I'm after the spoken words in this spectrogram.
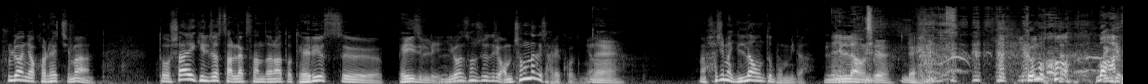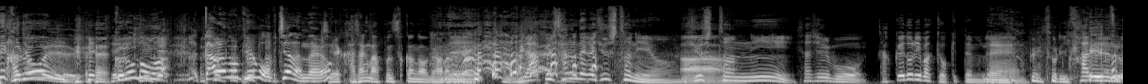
훌륭한 역할을 했지만 또 샤이 길저스 알렉산더나 또 데리우스 베이즐리 음. 이런 선수들이 엄청나게 잘했거든요. 네. 하지만 1라운드 봅니다. 네. 1라운드. 네. 그 뭐, 뭐 앞에 그런, 그런 거 뭐 깔아놓을 필요가 없지 않았나요? 제 가장 나쁜 습관 가운데 하나인데. 네. 하필 상대가 휴스턴이에요. 아. 휴스턴이 사실 뭐, 다 꾀돌이밖에 없기 때문에. 네. 꾀돌이. 하든,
